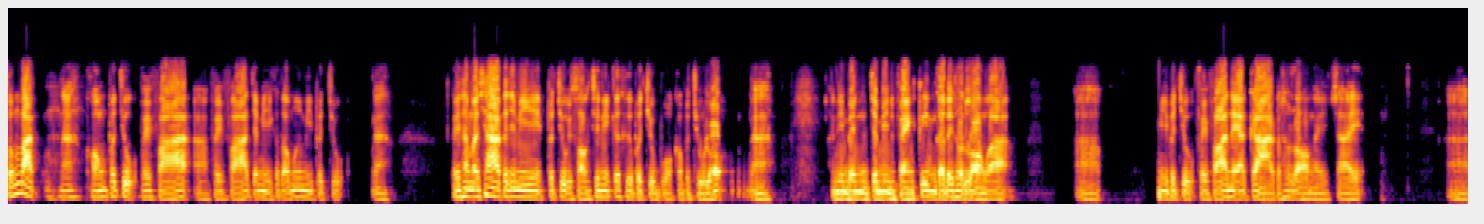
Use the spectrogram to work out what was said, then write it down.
สมบัตินะของประจุไฟฟ้าไฟฟ้าจะมีก็ต่อเมื่อมีประจุนะ ในธรรมชาติก็จะมีประจุสองชนิดก็คือประจุบวกกับประจุลบนะอันนี้เป็นจามินแฟรงกินก็ได้ทดลองว่าอ่ามีประจุไฟฟ้าในอากาศก็ทดลองไงใช้อ่า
